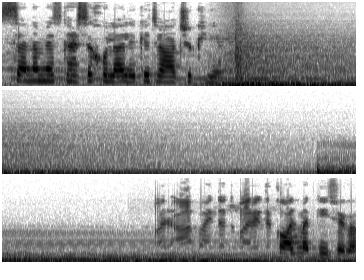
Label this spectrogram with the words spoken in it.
सनम इस घर से खुला लेके जा चुकी है। और आप आइंदा दोबारा इधर कॉल मत कीजिएगा।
